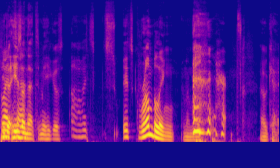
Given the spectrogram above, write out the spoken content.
But, do- he's uh, done that to me. He goes, "Oh, it's it's grumbling," and I'm like, it hurts. "Okay."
